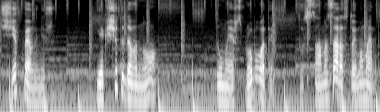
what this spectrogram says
ще впевненіше. І якщо ти давно думаєш спробувати, то саме зараз той момент.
